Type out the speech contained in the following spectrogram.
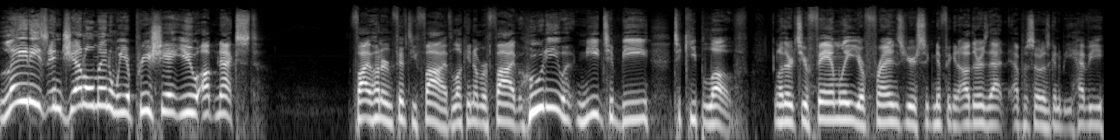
Ladies and gentlemen, we appreciate you. Up next, 555, lucky number 5. Who do you need to be to keep love? Whether it's your family, your friends, your significant others, that episode is going to be heavy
